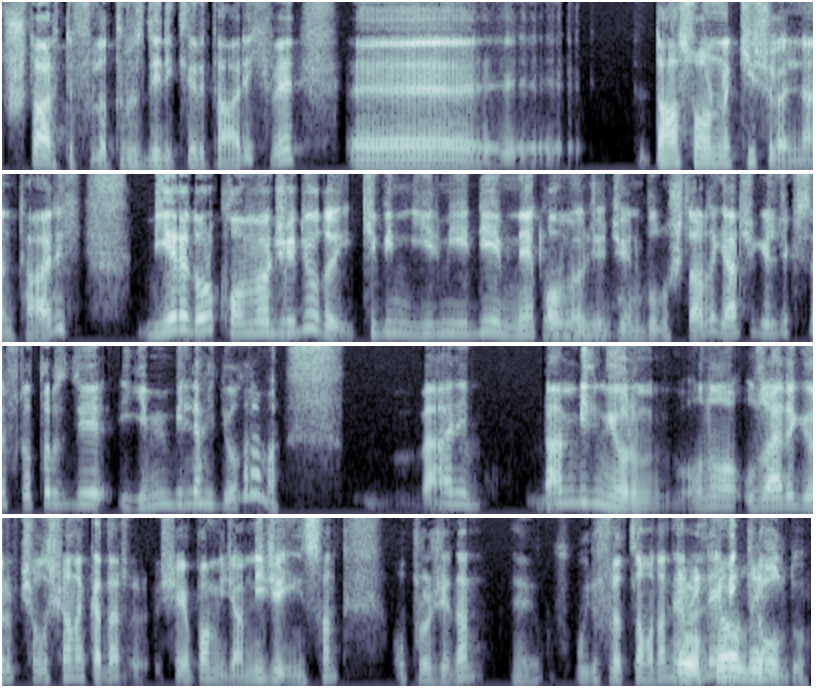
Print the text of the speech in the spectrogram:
şu tarihte fırlatırız dedikleri tarih ve e, daha sonraki söylenen tarih bir yere doğru konverge ediyor da 2027'ye mi ne konverge edeceğini bulmuşlardı. Gerçi gelecek sene fırlatırız diye yemin billah ediyorlar ama yani ben bilmiyorum. Onu uzayda görüp çalışana kadar şey yapamayacağım. Nice insan o projeden e, uydu fırlatlamadan herhalde emekli, emekli oldu. oldu.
